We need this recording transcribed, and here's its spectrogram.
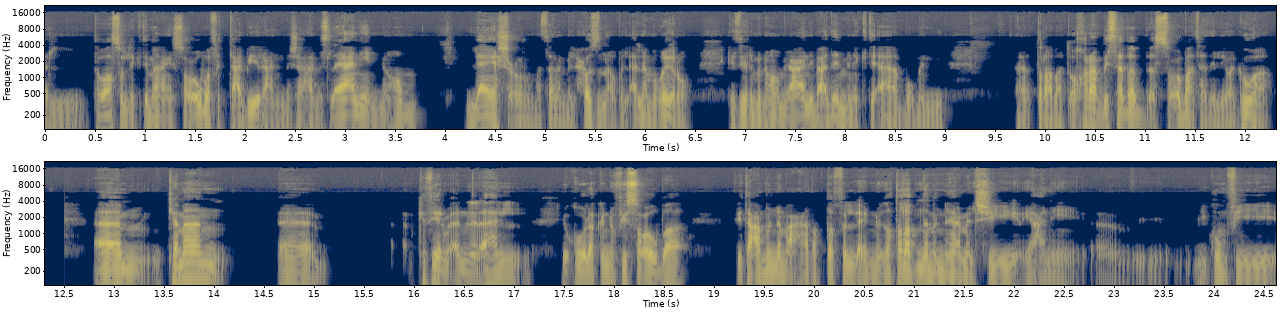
التواصل الاجتماعي صعوبة في التعبير عن المشاعر بس لا يعني إنهم لا يشعروا مثلا بالحزن أو بالألم وغيره. كثير منهم يعاني بعدين من اكتئاب ومن اضطرابات أخرى بسبب الصعوبات هذه اللي يواجهوها كمان كثير من الأهل يقول لك إنه في صعوبة في تعاملنا مع هذا الطفل لأنه إذا طلبنا منه يعمل شيء يعني يكون في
